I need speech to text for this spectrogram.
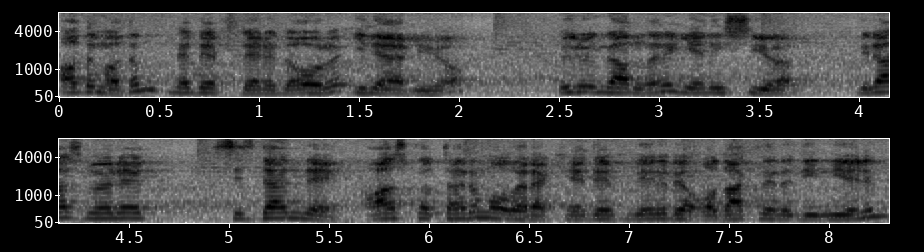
Adım adım hedeflere doğru ilerliyor. Ürün gamları genişliyor. Biraz böyle sizden de Asko Tarım olarak hedefleri ve odakları dinleyelim.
